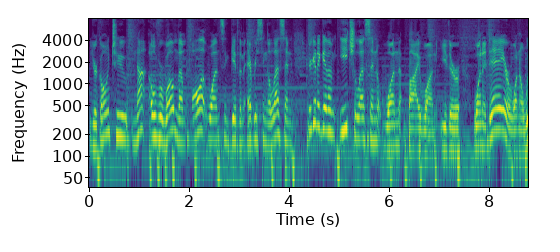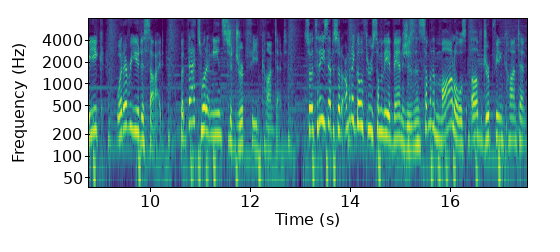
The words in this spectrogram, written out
you're going to not overwhelm them all at once and give them every single lesson. You're going to give them each lesson one by one, either one a day or one a week, whatever you decide. But that's what it means to drip feed content. So, in today's episode, I'm going to go through some of the advantages and some of the models of drip feeding content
